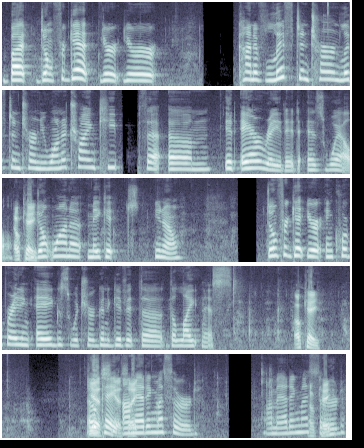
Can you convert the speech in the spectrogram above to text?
but don't forget your your kind of lift and turn, lift and turn. You want to try and keep the um, it aerated as well. Okay. You don't want to make it, you know. Don't forget you're incorporating eggs, which are going to give it the the lightness. Okay. Yes, okay, yes, I'm I- adding my third. I'm adding my Okay. third.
